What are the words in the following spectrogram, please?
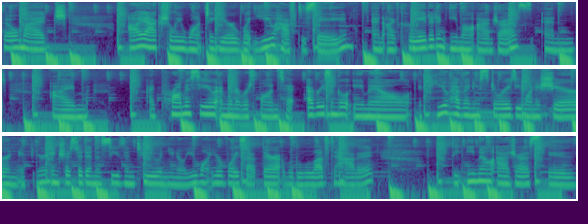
so much. I actually want to hear what you have to say, and I've created an email address, and I'm I promise you, I'm going to respond to every single email. If you have any stories you want to share, and if you're interested in a season two and you know you want your voice out there, I would love to have it. The email address is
